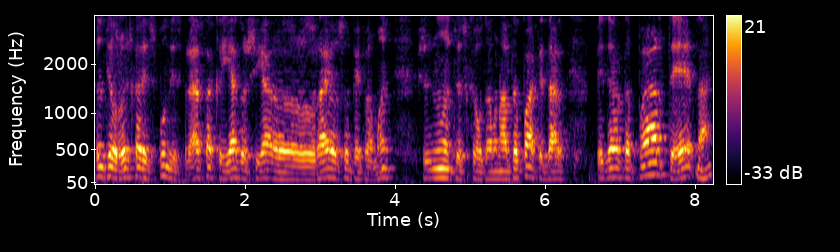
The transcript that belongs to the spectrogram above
sunt teologi care spun despre asta, că iadul și ia, raiul sunt pe pământ și nu ne trebuie să căutăm în altă parte, dar pe de altă parte, Da.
